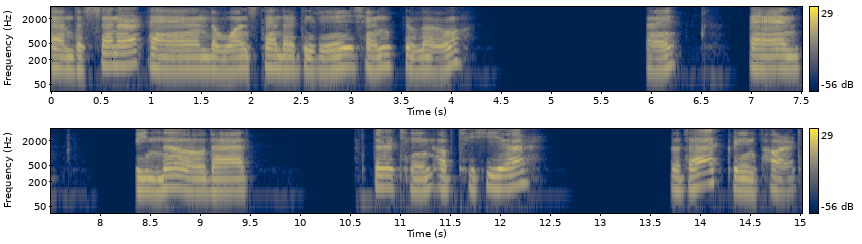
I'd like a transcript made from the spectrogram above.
and the center and the one standard deviation below, right? And we know that 13 up to here, so that green part,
